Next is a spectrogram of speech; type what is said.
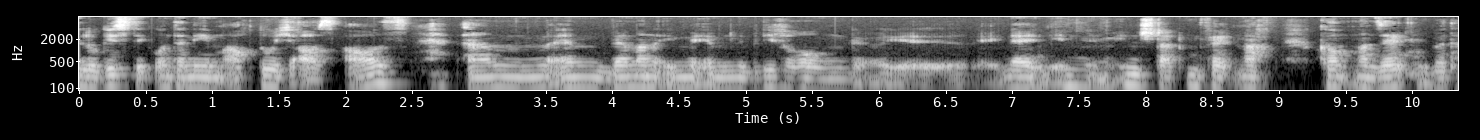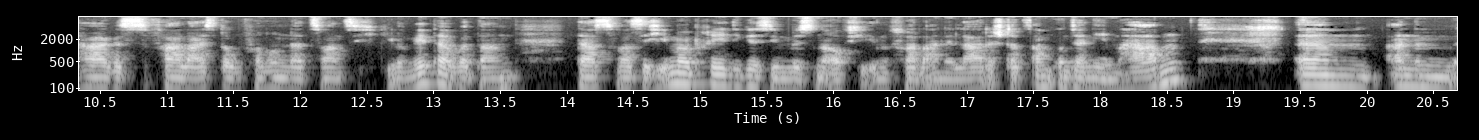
Logistikunternehmen auch durchaus aus. Ähm, ähm, wenn man eben, eben eine Belieferung äh, in der, in, im Innenstadtumfeld macht, kommt man selten über Tagesfahrleistung von 120 Kilometer, aber dann das, was ich immer predige, Sie müssen auf jeden Fall eine Ladestation am Unternehmen haben, ähm, an einem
